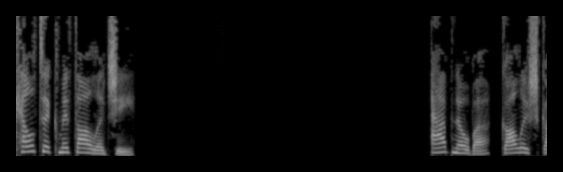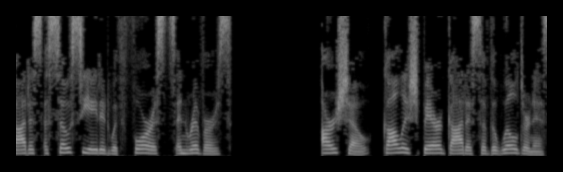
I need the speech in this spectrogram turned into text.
Celtic mythology. Abnoba, Gaulish goddess associated with forests and rivers. Arsho, Gaulish bear goddess of the wilderness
